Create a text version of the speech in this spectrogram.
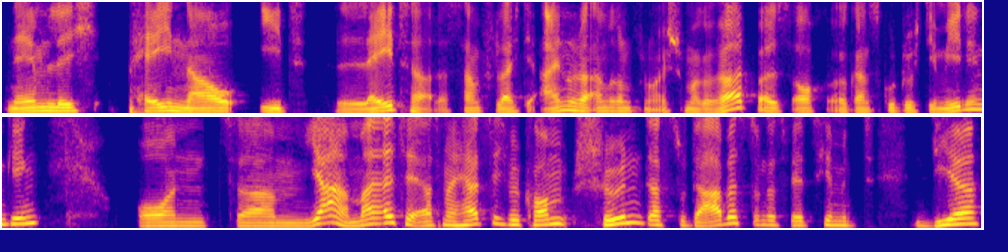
nämlich Pay Now, Eat Later. Das haben vielleicht die einen oder anderen von euch schon mal gehört, weil es auch äh, ganz gut durch die Medien ging. Und ähm, ja, Malte, erstmal herzlich willkommen. Schön, dass du da bist und dass wir jetzt hier mit dir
